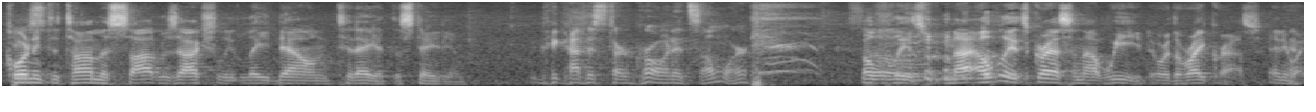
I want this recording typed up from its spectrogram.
According to Thomas, Sod was actually laid down today at the stadium. They got to start growing it somewhere. Hopefully it's not. Hopefully it's grass and not weed, or the right grass. Anyway,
